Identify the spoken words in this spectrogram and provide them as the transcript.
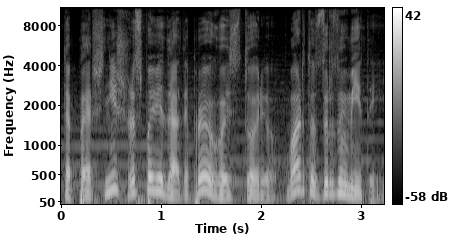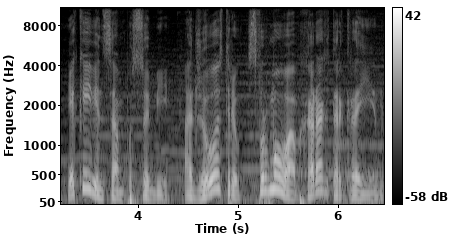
Та перш ніж розповідати про його історію, варто зрозуміти, який він сам по собі, адже острів сформував характер країни.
